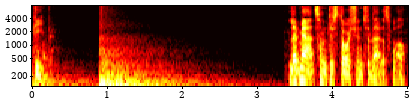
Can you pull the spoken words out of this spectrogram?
deep. Let me add some distortion to that as well.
